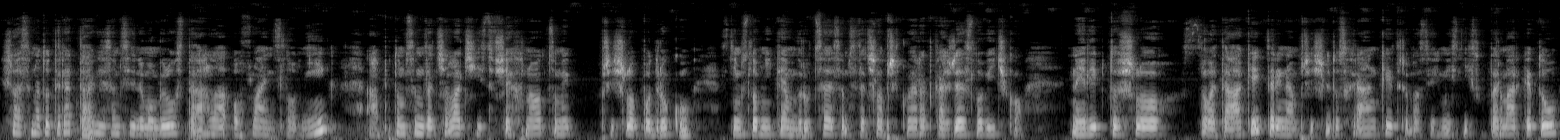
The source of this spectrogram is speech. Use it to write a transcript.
Šla jsem na to teda tak, že jsem si do mobilu stáhla offline slovník a potom jsem začala číst všechno, co mi přišlo pod ruku s tím slovníkem v ruce jsem si začala překládat každé slovíčko. Nejlíp to šlo z letáky, které nám přišly do schránky, třeba z těch místních supermarketů.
